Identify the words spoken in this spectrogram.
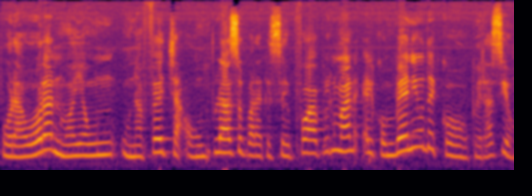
Por ahora no hay aún una fecha o un plazo para que se pueda firmar el convenio de cooperación.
